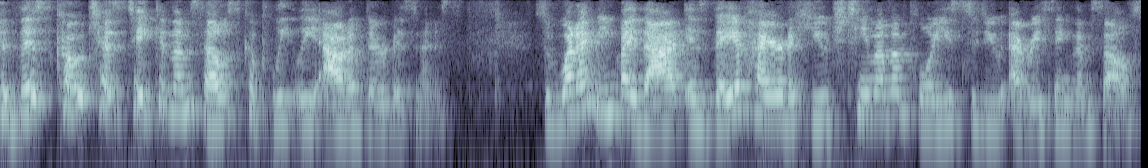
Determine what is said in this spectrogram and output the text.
this coach has taken themselves completely out of their business. So what i mean by that is they have hired a huge team of employees to do everything themselves.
